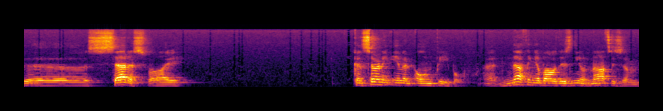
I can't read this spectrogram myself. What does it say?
uh, satisfy concerning even own people. Uh, nothing about this neo-Nazism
